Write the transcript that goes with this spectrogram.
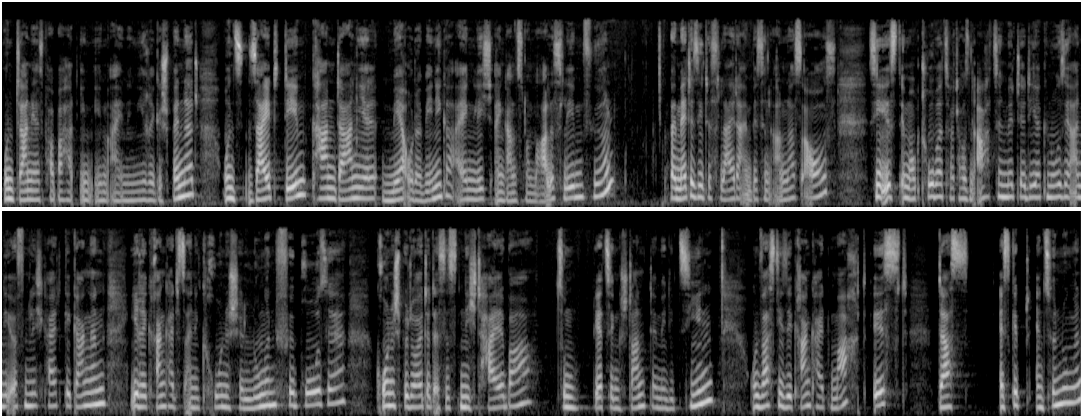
Und Daniels Papa hat ihm eben eine Niere gespendet. Und seitdem kann Daniel mehr oder weniger eigentlich ein ganz normales Leben führen. Bei Mette sieht es leider ein bisschen anders aus. Sie ist im Oktober 2018 mit der Diagnose an die Öffentlichkeit gegangen. Ihre Krankheit ist eine chronische Lungenfibrose. Chronisch bedeutet, es ist nicht heilbar zum jetzigen Stand der Medizin. Und was diese Krankheit macht, ist, dass es gibt Entzündungen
